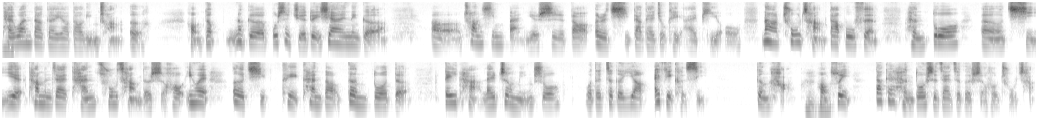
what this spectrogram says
台湾大概要到临床二，好，那那个不是绝对，现在那个呃创新版也是到二期大概就可以 IPO，那出厂大部分很多呃企业他们在谈出厂的时候，因为二期可以看到更多的。Data 来证明说我的这个药 efficacy 更好，好、嗯，所以大概很多是在这个时候出场。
